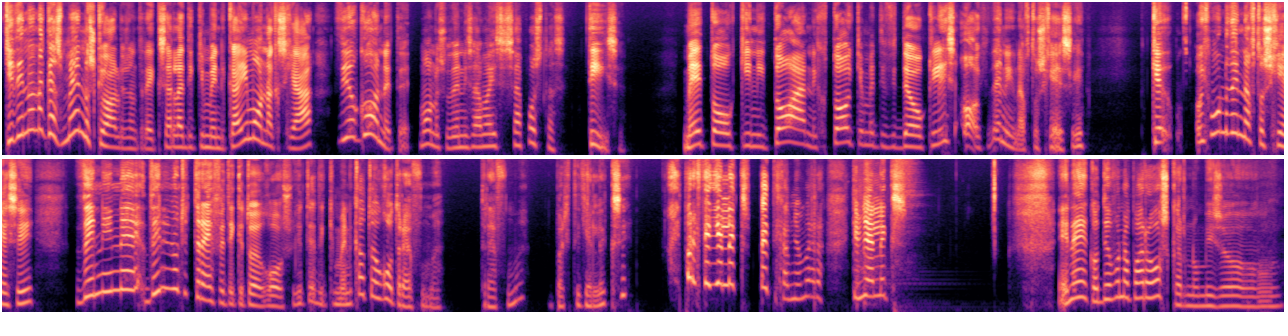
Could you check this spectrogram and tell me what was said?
Και δεν είναι αναγκασμένος και ο άλλος να τρέξει, αλλά αντικειμενικά η μοναξιά διωγγώνεται. Μόνος σου δεν είσαι άμα είσαι σε απόσταση. Τι είσαι. Με το κινητό ανοιχτό και με τη βιντεοκλήση. Όχι, δεν είναι αυτό σχέση. Και όχι μόνο δεν είναι αυτό σχέση, δεν είναι, δεν είναι ότι τρέφεται και το εγώ σου. Γιατί αντικειμενικά το εγώ τρέφουμε. Τρέφουμε; Υπάρχει τέτοια λέξη; Α, υπάρχει τέτοια λέξη. Πέτυχα μια μέρα και μια λέξη. Ε, ναι, κοντεύω να πάρω Όσκαρ νομίζω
